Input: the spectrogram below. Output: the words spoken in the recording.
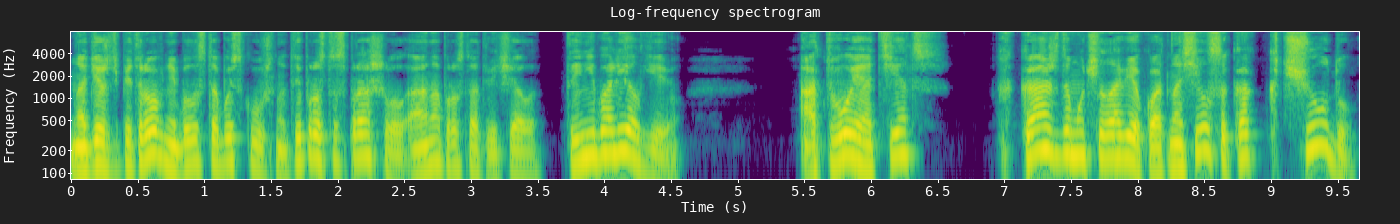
Надежде Петровне было с тобой скучно. Ты просто спрашивал, а она просто отвечала. Ты не болел ею. А твой отец к каждому человеку относился как к чуду.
